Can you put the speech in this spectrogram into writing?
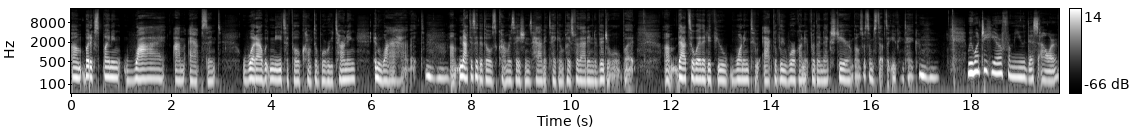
um, but explaining why I'm absent, what I would need to feel comfortable returning, and why I haven't. Um, not to say that those conversations haven't taken place for that individual, but um, that's a way that if you're wanting to actively work on it for the next year, those are some steps that you can take. We want to hear from you this hour.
